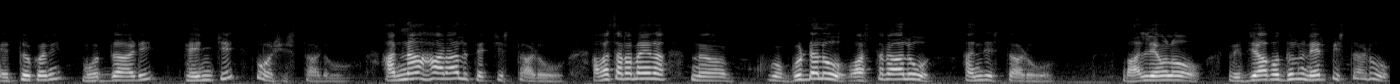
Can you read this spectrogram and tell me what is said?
ఎత్తుకొని ముద్దాడి పెంచి పోషిస్తాడు. అన్నాహారాలు తెచ్చిస్తాడు. అవసరమైన గుడ్డలు వస్త్రాలు అందిస్తాడు. బాల్యంలో విద్యాబుద్ధులు నేర్పిస్తాడు.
